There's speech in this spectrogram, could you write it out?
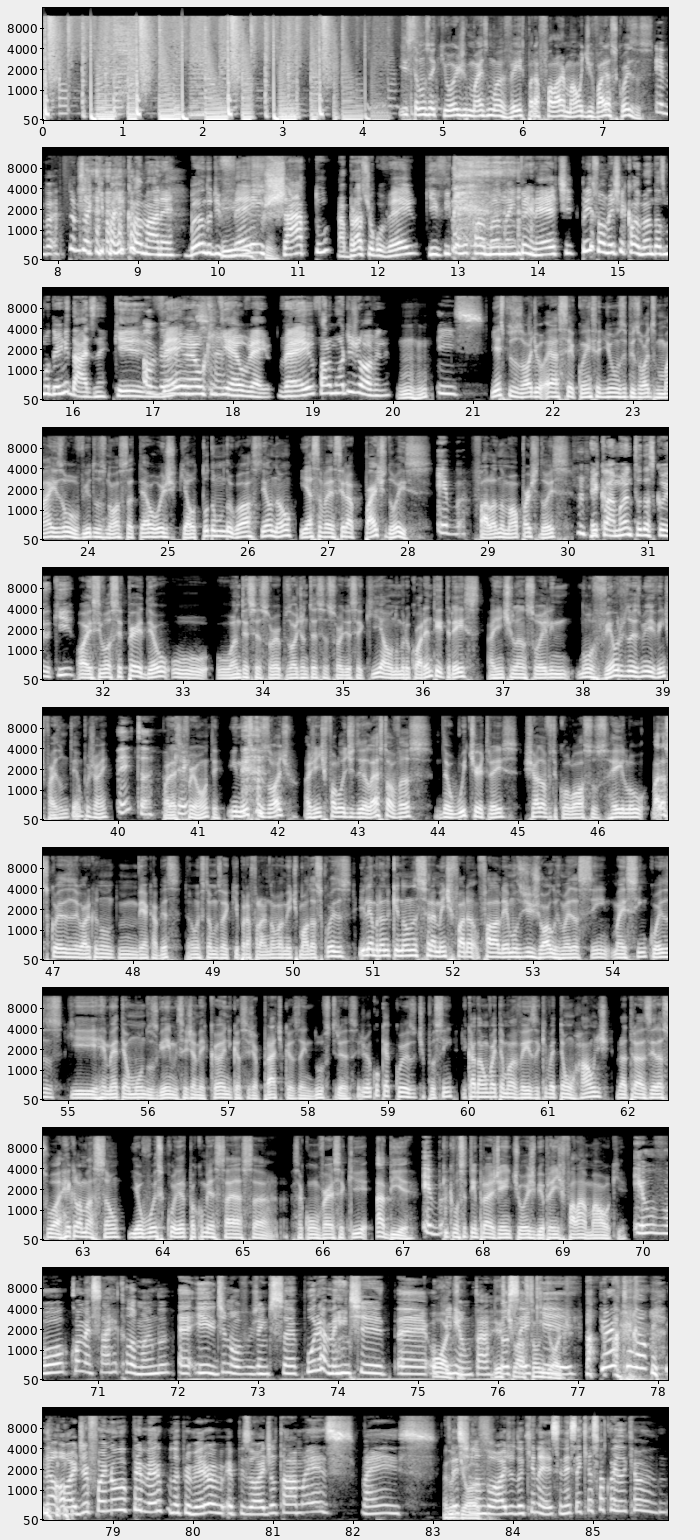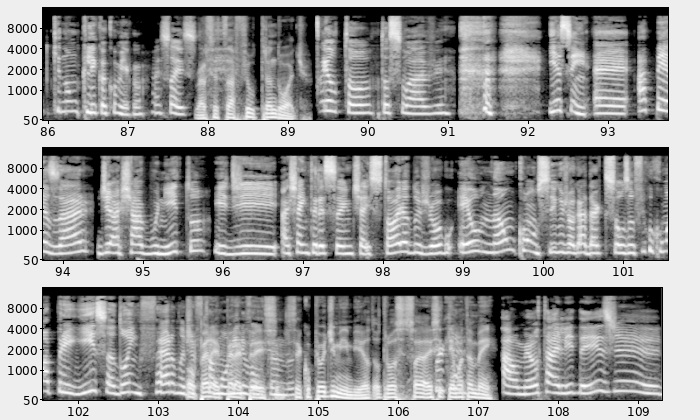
E estamos aqui hoje mais uma vez para falar mal de várias coisas. Eba. Estamos aqui pra reclamar, né? Bando de velho chato, abraço jogo velho, que fica reclamando na internet, principalmente reclamando das modernidades, né? Porque Obviamente, velho é o que, é. que é o velho. Velho fala mal de jovem, né? Uhum. Isso. E esse episódio é a sequência de uns episódios mais ouvidos nossos até hoje, que é o Todo Mundo Gosta e Eu Não. E essa vai ser a parte 2. Eba. Falando mal, parte 2. Reclamando todas as coisas aqui. Ó, e se você perdeu o, o antecessor, o episódio antecessor desse aqui, é o número 43. A gente lançou ele em novembro de 2020, faz um tempo já, hein? Eita. Parece ok. que foi ontem. E nesse episódio, a gente falou de The Last of Us, The Witcher 3, Shadow of the Colossus, Halo, várias coisas agora que não me vem à cabeça. Então estamos aqui para falar novamente mal das coisas. E lembrando que não necessariamente falaremos de jogos, mas assim, mas sim coisas que remetem ao mundo dos games, seja mecânica, seja práticas da indústria, seja qualquer coisa tipo assim. E cada um vai ter uma vez aqui, vai ter um round para trazer a sua reclamação. E eu vou escolher para começar essa, essa conversa aqui a Bia. O que, que você tem pra gente hoje, Bia, pra gente falar mal aqui? Eu vou começar reclamando. É, e, de novo, gente, isso é puramente é, Ódio. opinião, tá? Eu sei que. de ódio. Pior que não. Não, ódio foi no primeiro, no primeiro episódio, eu tava mais. mais. Mais destilando ódio do que nesse. Nesse aqui é só coisa que, eu, que não clica comigo. É só isso. Agora você tá filtrando ódio. Eu tô, tô suave. e assim, é, apesar de achar bonito e de achar interessante a história do jogo, eu não consigo jogar Dark Souls. Eu fico com uma preguiça do inferno de Ô, ficar peraí, morrendo peraí, e peraí. voltando. Você copiou de mim, Bia. Eu, eu trouxe só esse tema também. Ah, o meu tá ali desde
